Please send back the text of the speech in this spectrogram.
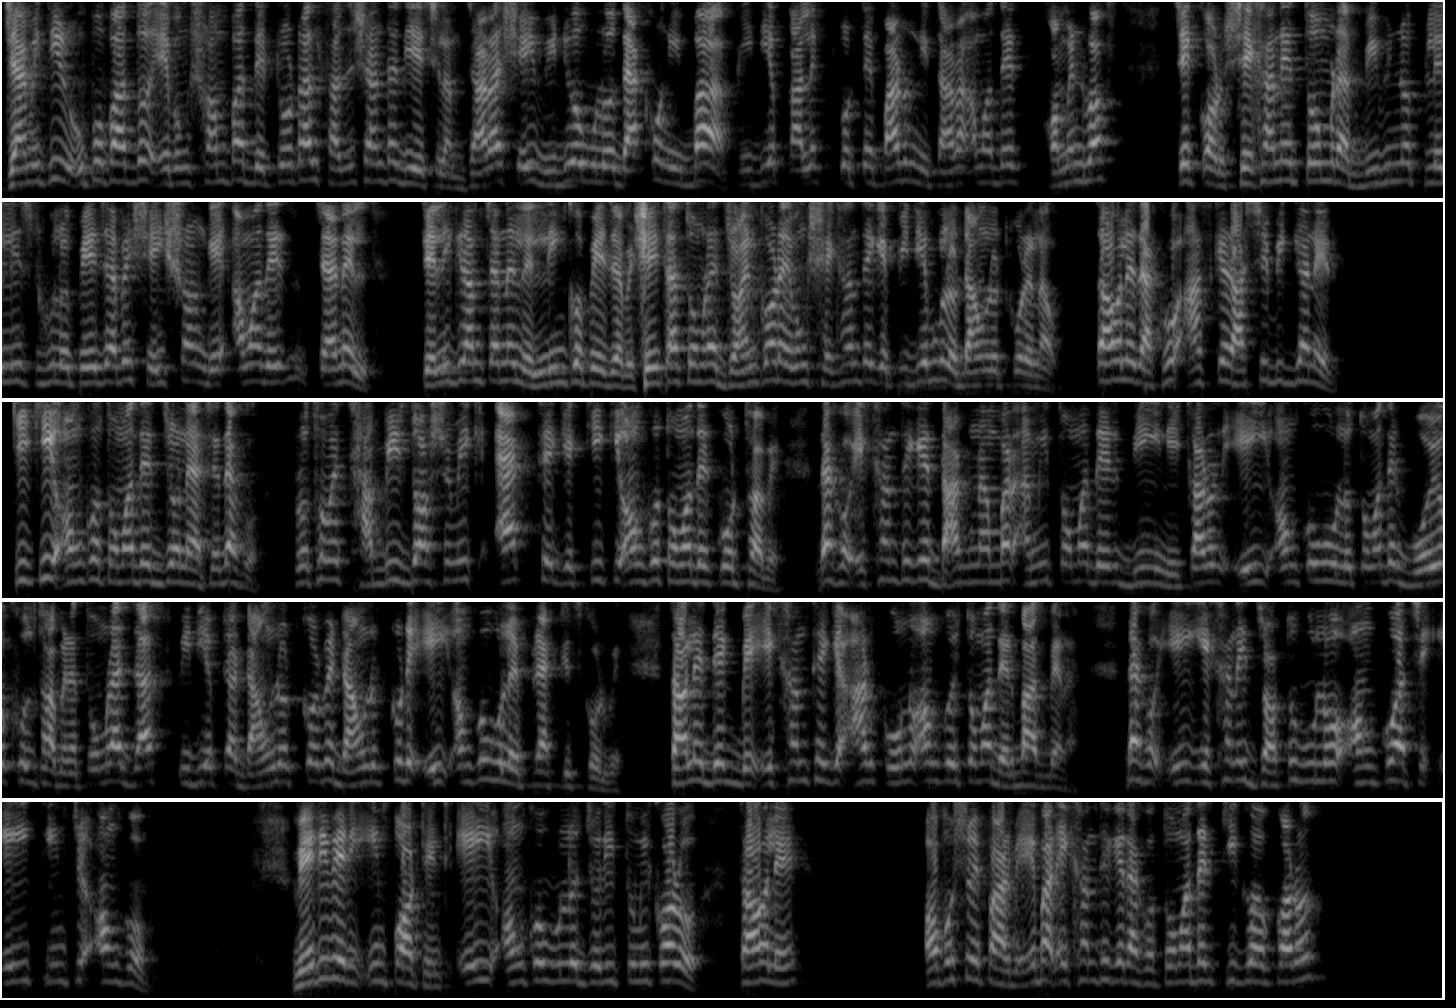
জ্যামিতির উপপাদ্য এবং সম্পাদ্যের টোটাল সাজেশনটা দিয়েছিলাম। যারা সেই ভিডিওগুলো দেখোনি বা পিডিএফ কালেক্ট করতে পারোনি, তারা আমাদের কমেন্ট বক্স চেক করো। সেখানে তোমরা বিভিন্ন প্লেলিস্টগুলো পেয়ে যাবে। সেই সঙ্গে আমাদের চ্যানেল টেলিগ্রাম চ্যানেলের লিঙ্কও পেয়ে যাবে। সেটা তোমরা জয়েন করো এবং সেখান থেকে পিডিএফগুলো ডাউনলোড করে নাও। তাহলে দেখো, আজকে রাশি বিজ্ঞানের কি কি অঙ্ক তোমাদের জন্য আছে? দেখো প্রথমে ছাব্বিশ দশমিক এক থেকে কি কি অঙ্ক তোমাদের করতে হবে? দেখো, এখান থেকে দাগ নাম্বার আমি তোমাদের দিইনি, কারণ এই অঙ্কগুলো তোমাদের বইও খুলতে হবে না। তোমরা জাস্ট পিডিএফটা ডাউনলোড করবে ডাউনলোড করে এই অঙ্কগুলো প্র্যাকটিস করবে। তাহলে দেখবে এখান থেকে আর কোনো অঙ্কই তোমাদের বাদবে না। দেখো, এই এখানে যতগুলো অঙ্ক আছে, এই তিনটে অঙ্ক ভেরি ভেরি ইম্পর্টেন্ট এই অঙ্কগুলো যদি তুমি করো, তাহলে অবশ্যই পারবে। এবার এখান থেকে দেখো, তোমাদের কি, করো?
